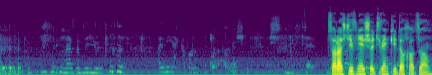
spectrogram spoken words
Następny dziur. Ale jajka bolą. Coraz dziwniejsze dźwięki dochodzą.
